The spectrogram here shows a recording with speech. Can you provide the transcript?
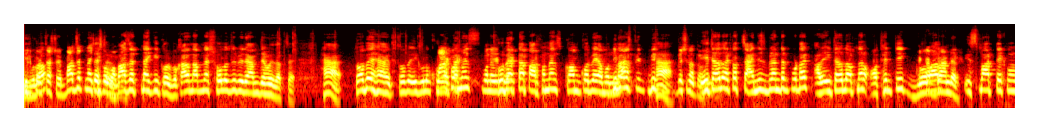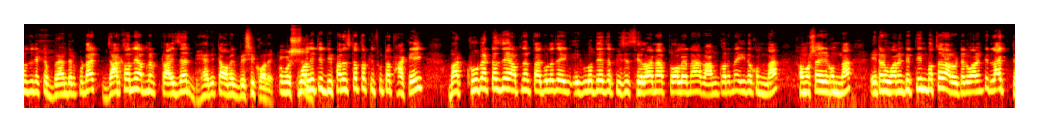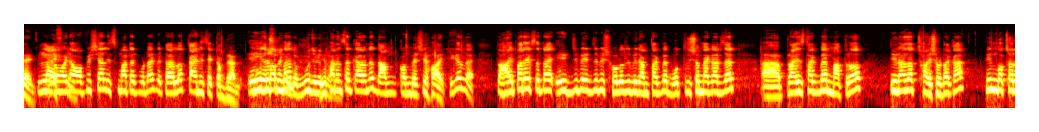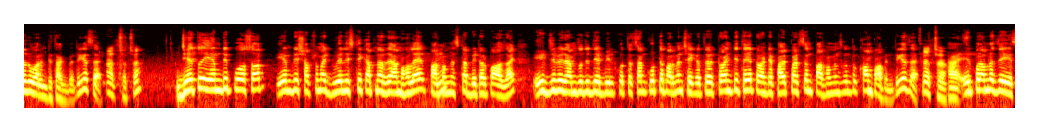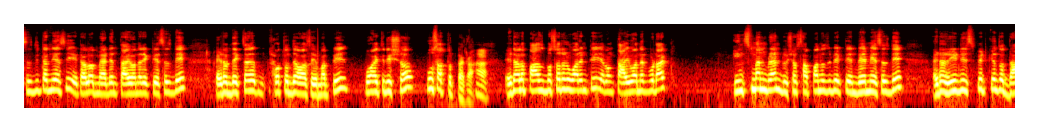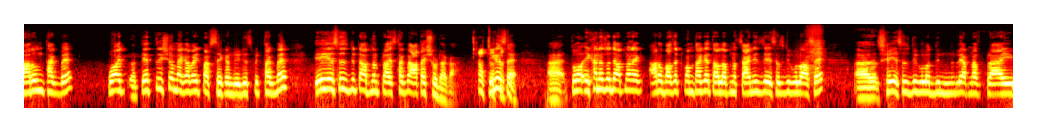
বাজেট নাই কি করব বাজেট নাই কি করব? কারণ আপনার ষোলো জিবি র্যাম দিয়ে হয়ে যাচ্ছে। হ্যাঁ তবে হ্যাঁ তবে এগুলো খুব পারফরম্যান্স মানে খুব একটা পারফরমেন্স কম করবে এমন না। বেশি- হ্যাঁ। এটা হলো একটা চাইনিজ ব্র্যান্ডের প্রোডাক্ট আর এটা হলো আপনার অথেন্টিক গ্লোবাল স্মার্ট টেকনোলজির একটা ব্র্যান্ডের প্রোডাক্ট যার কারণে আপনার প্রাইসের ভ্যারিটা অনেক বেশি করে। কোয়ালিটির ডিফারেন্সটা তো কিছুটা থাকেই বাট খুব একটা যে আপনার তাই বলে যে এগুলো দিয়ে যে পিসি সেল হয় না চলে না রান করে না এরকম না সমস্যা এরকম না। এটার ওয়ারেন্টি তিন বছর আর ওইটার ওয়ারেন্টি লাইফ টাইম এবং এটা অফিসিয়াল স্মার্টের প্রোডাক্ট এটা হলো চাইনিজ একটা ব্র্যান্ড এই। ডিফারেন্সের কারণে দাম কম বেশি হয় ঠিক আছে? তো হাইপার এক্স এটা এইট জিবি এইট জিবি ষোলো জিবি র্যাম থাকবে বত্রিশশো মেগার্জের প্রাইস থাকবে মাত্র তিন হাজার ছয়শো টাকা তিন বছরের ওয়ারেন্টি থাকবে ঠিক আছে? আচ্ছা আচ্ছা। যেহেতু এমডি প্রসেসর এমডি সবসময় ডুয়েলিস্টিক আপনার র্যাম হলে পারফরমেন্সটা বেটার পাওয়া যায়। এইট জিবি র্যাম যদি দিয়ে বিল্ড করতে চান করতে পারবেন। সেক্ষেত্রে টোয়েন্টি থেকে টোয়েন্টি ফাইভ পার্সেন্ট পারফরমেন্স কিন্তু কম পাবেন ঠিক আছে? আচ্ছা। হ্যাঁ এরপর আমরা যে এসএসডিটা নিয়েছি এটা হলো ম্যাড ইন তাইওয়ানের একটি এসএসডি এটা দেখতে কত দেওয়া আছে এমআরপি পঁয়ত্রিশশো পঁচাত্তর টাকা। হ্যাঁ। এটা হলো পাঁচ বছরের ওয়ারেন্টি এবং তাইওয়ানের প্রোডাক্ট কিংসম্যান ব্র্যান্ড দুশো ছাপ্পান্ন জিবি একটি এনভিএমই এসএসডি এটা রিড স্পিড কিন্তু দারুণ থাকবে। তেত্রিশশো megabyte per second read speed থাকবে। এই এসএসডিটা আপনার প্রাইস থাকবে আঠাইশশো টাকা। আচ্ছা, ঠিক আচ্ছা, আছে? হ্যাঁ তো এখানে যদি আপনার এক- আরও বাজেট কম থাকে তাহলে আপনার চাইনিজ যে এসএসডি গুলো আছে সেই এসএসডি গুলো দিন নিলে আপনার প্রায়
